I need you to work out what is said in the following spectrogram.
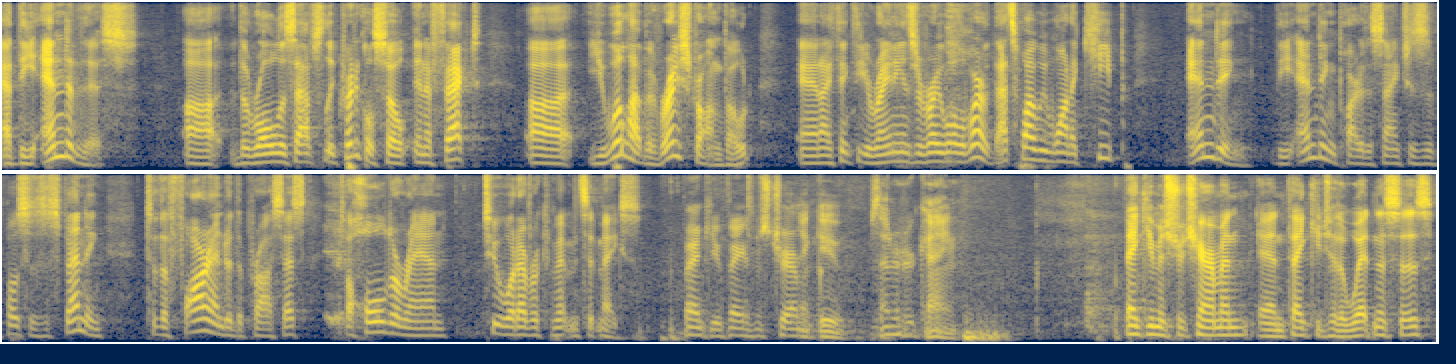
At the end of this, uh, the role is absolutely critical. So, in effect, uh, you will have a very strong vote, and I think the Iranians are very well aware. That's why we want to keep ending the ending part of the sanctions as opposed to suspending to the far end of the process to hold Iran to whatever commitments it makes. Thank you. Thanks, Mr. Chairman. Thank you. Senator Kaine. Thank you, Mr. Chairman, and thank you to the witnesses.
